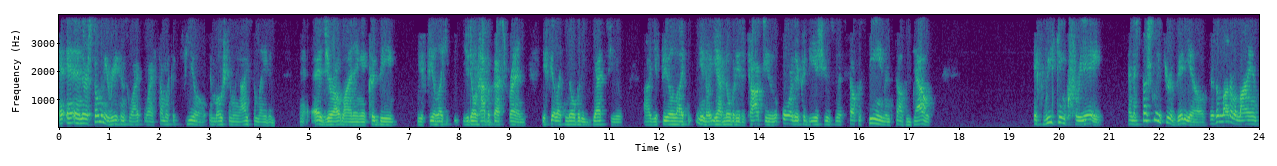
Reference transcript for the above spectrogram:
and, and there's so many reasons why, why someone could feel emotionally isolated. As you're outlining, it could be you feel like you don't have a best friend. You feel like nobody gets you. uh, you feel like you know you have nobody to talk to, or there could be issues with self-esteem and self-doubt. If we can create, and especially through video, there's a lot of reliance.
